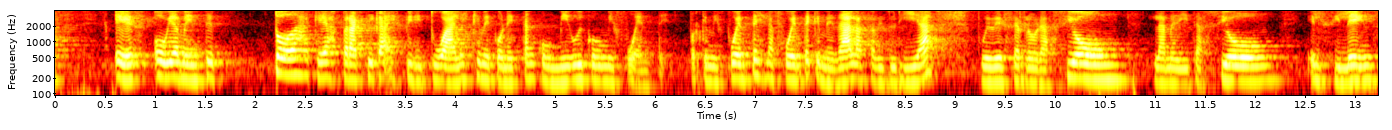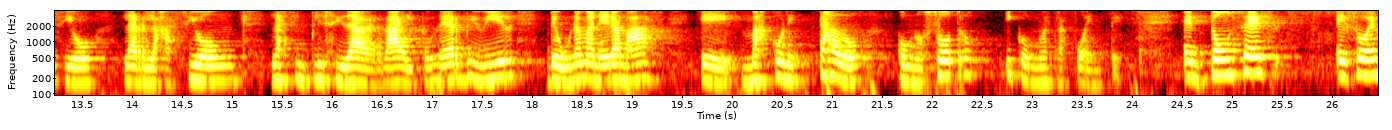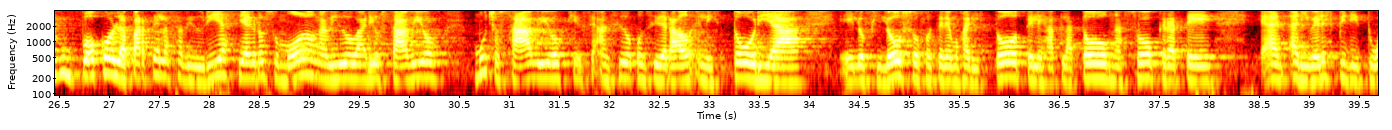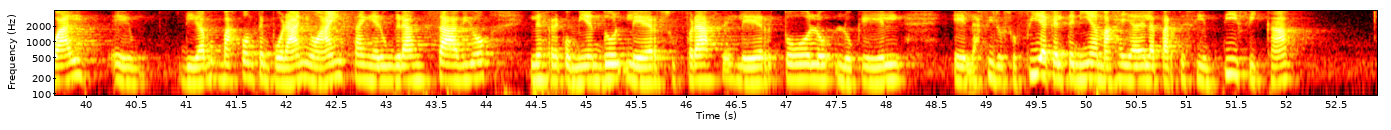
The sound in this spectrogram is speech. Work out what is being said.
es obviamente todas aquellas prácticas espirituales que me conectan conmigo y con mi fuente, porque mi fuente es la fuente que me da la sabiduría, puede ser la oración, la meditación, el silencio, la relajación, la simplicidad, ¿verdad? El poder vivir de una manera más, eh, más conectado con nosotros y con nuestra fuente. Entonces, eso es un poco la parte de la sabiduría, así a grosso modo han habido varios sabios, muchos sabios que han sido considerados en la historia, eh, los filósofos, tenemos a Aristóteles, a Platón, a Sócrates, a, nivel espiritual, eh, digamos más contemporáneo, Einstein era un gran sabio, les recomiendo leer sus frases, leer todo lo, que él, eh, la filosofía que él tenía más allá de la parte científica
